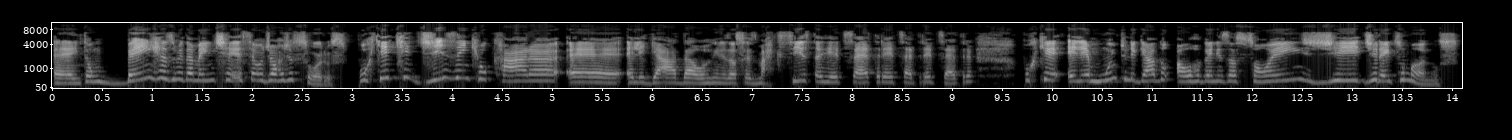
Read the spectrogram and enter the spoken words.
É, então, bem resumidamente, esse é o George Soros. Por que, que dizem que o cara é, é ligado a organizações marxistas e etc, etc, etc? Porque ele é muito ligado a organizações de direitos humanos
